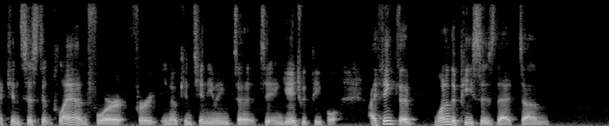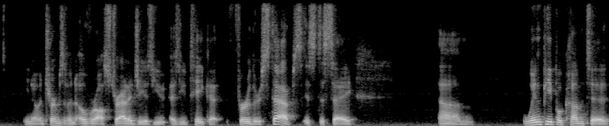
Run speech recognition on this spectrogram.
a consistent plan for for you know continuing to to engage with people. I think that one of the pieces that um, you know in terms of an overall strategy as you as you take a further steps is to say um, when people come to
